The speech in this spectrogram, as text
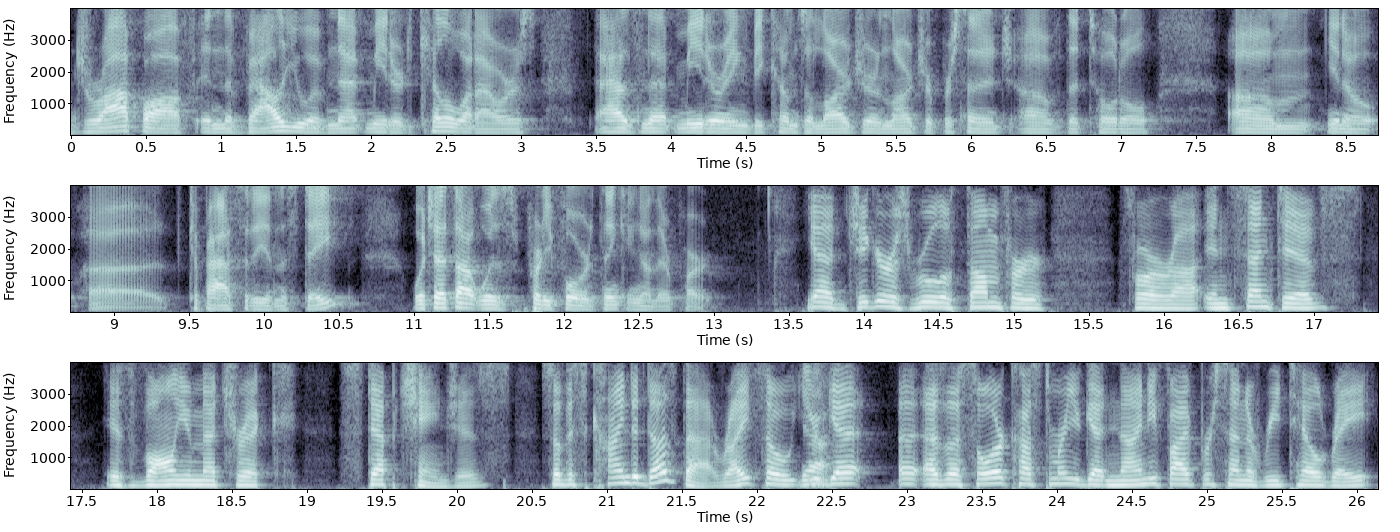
drop off in the value of net metered kilowatt hours as net metering becomes a larger and larger percentage of the total, um, you know, uh, capacity in the state, which I thought was pretty forward thinking on their part. Yeah, Jigar's rule of thumb for for uh, incentives is volumetric step changes. So this kind of does that, right? So yeah. you get uh, as a solar customer, you get 95% of retail rate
